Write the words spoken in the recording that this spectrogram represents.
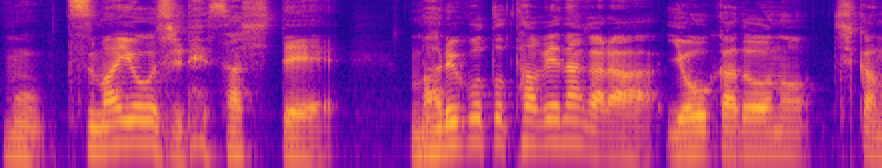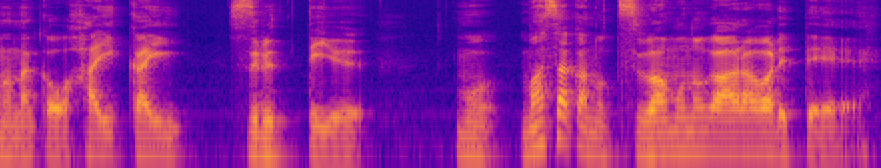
もう爪楊枝で刺して、丸ごと食べながら洋華堂の地下の中を徘徊するっていう、もうまさかの強者が現れて、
